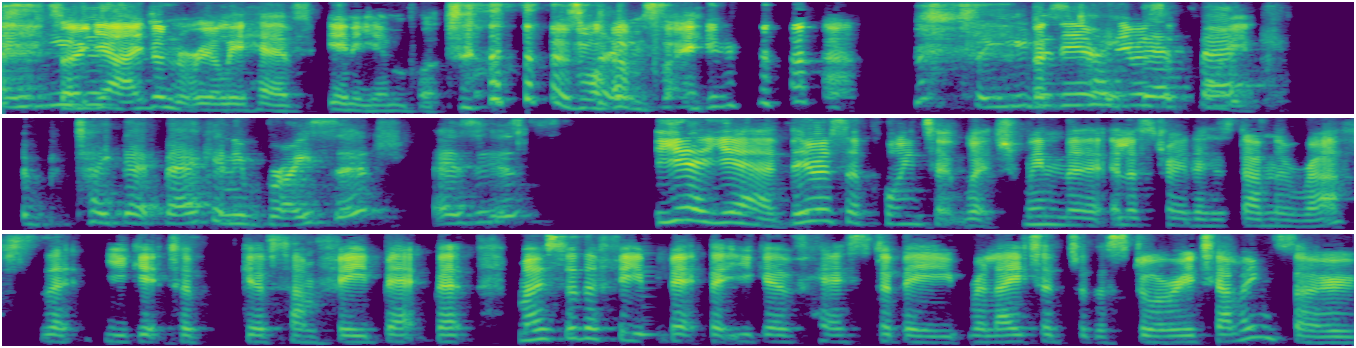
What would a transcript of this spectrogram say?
just, yeah i didn't really have any input is what so, i'm saying. so you just there, take there that back take that back and embrace it as is? Yeah yeah. There is a point at which when the illustrator has done the roughs that you get to give some feedback but most of the feedback that you give has to be related to the storytelling. So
